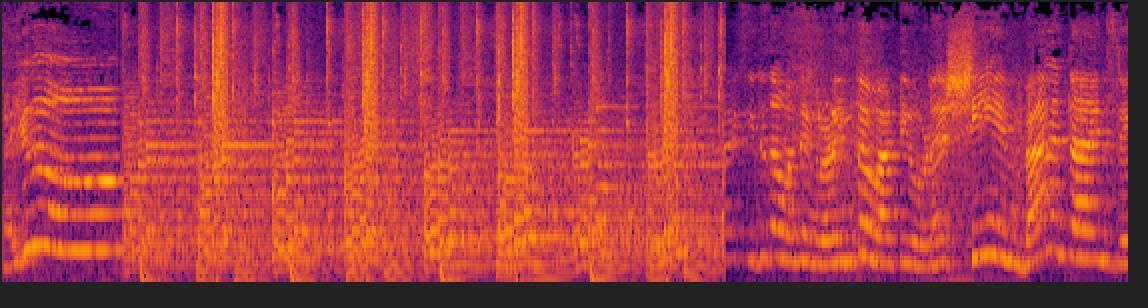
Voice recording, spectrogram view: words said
There Shein Valentine's Day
